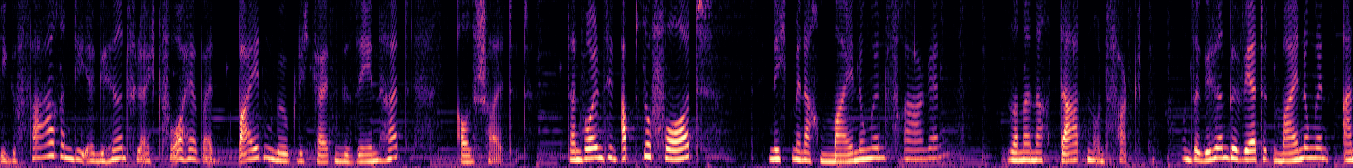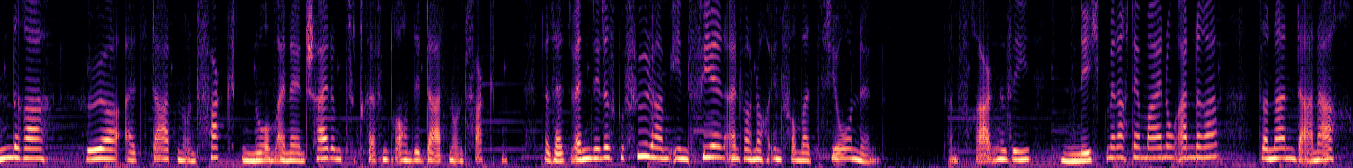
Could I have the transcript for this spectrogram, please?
die Gefahren, die Ihr Gehirn vielleicht vorher bei beiden Möglichkeiten gesehen hat, ausschaltet. Dann wollen Sie ab sofort nicht mehr nach Meinungen fragen, sondern nach Daten und Fakten. Unser Gehirn bewertet Meinungen anderer höher als Daten und Fakten. Nur um eine Entscheidung zu treffen, brauchen Sie Daten und Fakten. Das heißt, wenn Sie das Gefühl haben, Ihnen fehlen einfach noch Informationen, dann fragen Sie nicht mehr nach der Meinung anderer, sondern danach,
